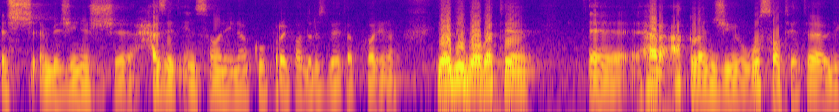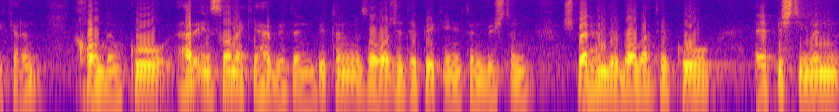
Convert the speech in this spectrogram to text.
اش ام بجینش حزد انسانی نکو پریکا درست بهتا کارینا یادی بابت هر عقلا جی وسط تاولی کرن خواندن. کو هر انسان که هبیتن بیتن زواج ده پیک اینیتن بیشتن. شبر هند بابت کو پشتی من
